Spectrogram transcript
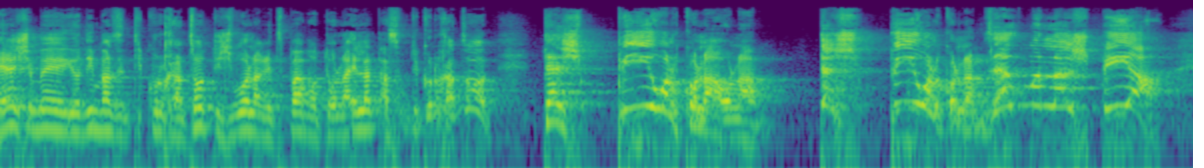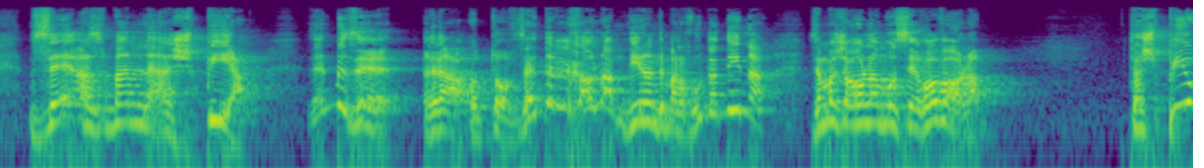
אלה שיודעים מה זה תיקון חצות, תשבו על הרצפה באותו לילה, תעשו תיקון חצות. תשפיעו על כל העולם. תשפיעו על כל העולם. זה הזמן להשפיע. זה הזמן להשפיע. אין בזה רע או טוב, זה דרך העולם. דינא דמלכותא דינא. זה מה שהעולם עושה, רוב העולם. תשפיעו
